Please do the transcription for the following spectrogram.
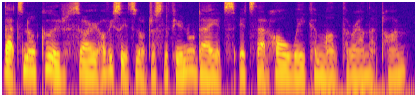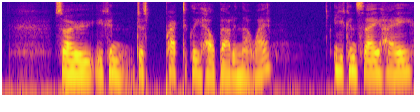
That's not good. So obviously, it's not just the funeral day; it's it's that whole week and month around that time. So you can just practically help out in that way. You can say, "Hey,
